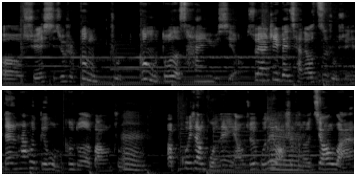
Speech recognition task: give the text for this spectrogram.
呃学习就是更主更多的参与性。虽然这边强调自主学习，但是他会给我们更多的帮助，嗯啊，不会像国内一样。我觉得国内老师可能教完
